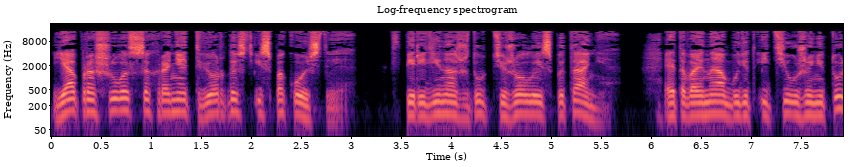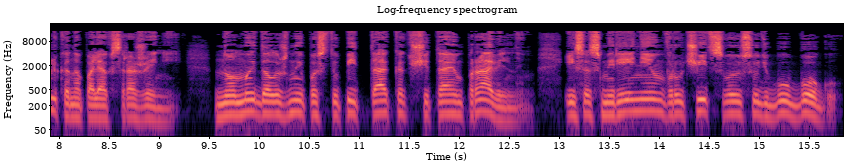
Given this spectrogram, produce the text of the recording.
Я прошу вас сохранять твердость и спокойствие. Впереди нас ждут тяжелые испытания. Эта война будет идти уже не только на полях сражений, но мы должны поступить так, как считаем правильным, и со смирением вручить свою судьбу Богу.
